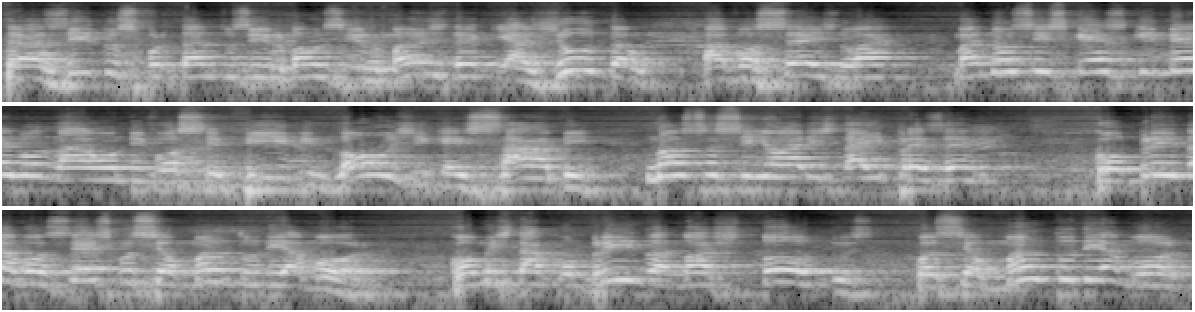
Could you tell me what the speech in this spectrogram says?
trazidos por tantos irmãos e irmãs né, que ajudam a vocês, não é? Mas não se esqueça que mesmo lá onde você vive, longe, quem sabe, Nossa Senhora está aí presente, cobrindo a vocês com seu manto de amor, como está cobrindo a nós todos com seu manto de amor,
